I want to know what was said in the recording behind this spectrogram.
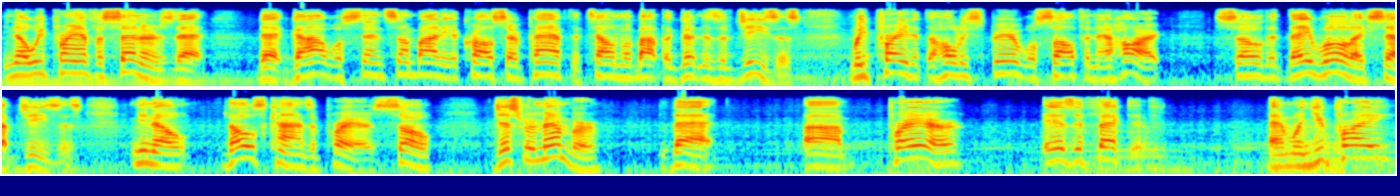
you know we praying for sinners that that God will send somebody across their path to tell them about the goodness of Jesus. We pray that the Holy Spirit will soften their heart so that they will accept Jesus. You know, those kinds of prayers. So just remember that uh, prayer is effective. And when you pray,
